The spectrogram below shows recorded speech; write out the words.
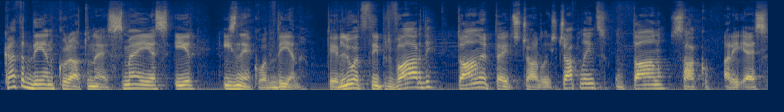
Katra diena, kurā tu neesi smējies, ir izniekota diena. Tie ir ļoti stipri vārdi. Tā nu ir teicis Čārlis Čaplins, un tā nu saku arī es.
